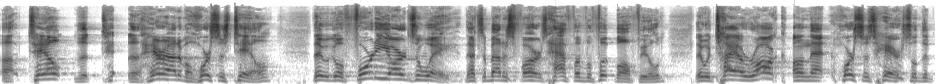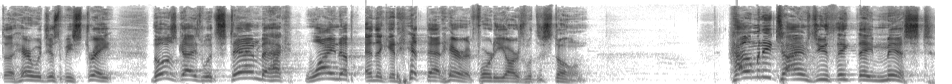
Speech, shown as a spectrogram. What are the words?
a tail, the, t- the hair out of a horse's tail. They would go 40 yards away. That's about as far as half of a football field. They would tie a rock on that horse's hair so that the hair would just be straight. Those guys would stand back, wind up, and they could hit that hair at 40 yards with a stone. How many times do you think they missed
